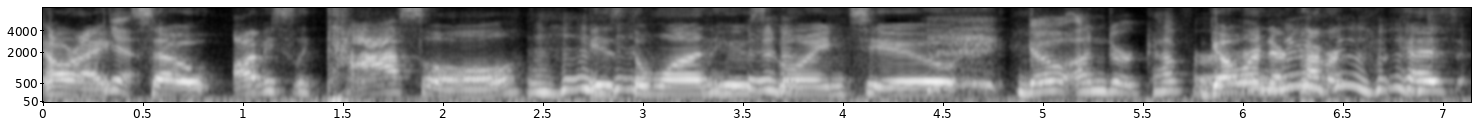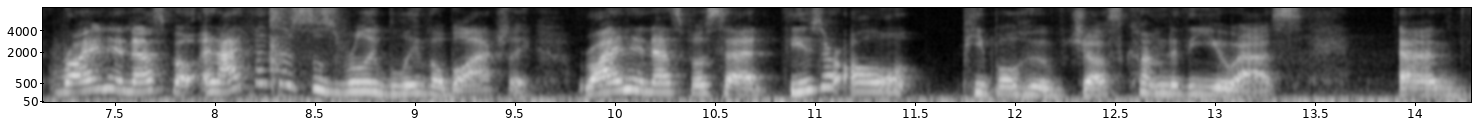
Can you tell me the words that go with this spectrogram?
All right, Yeah. so obviously Castle is the one who's going to Go undercover. go undercover because Ryan and Espo, and I thought this was really believable actually. Ryan and Espo said these are all people who've just come to the U.S. and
